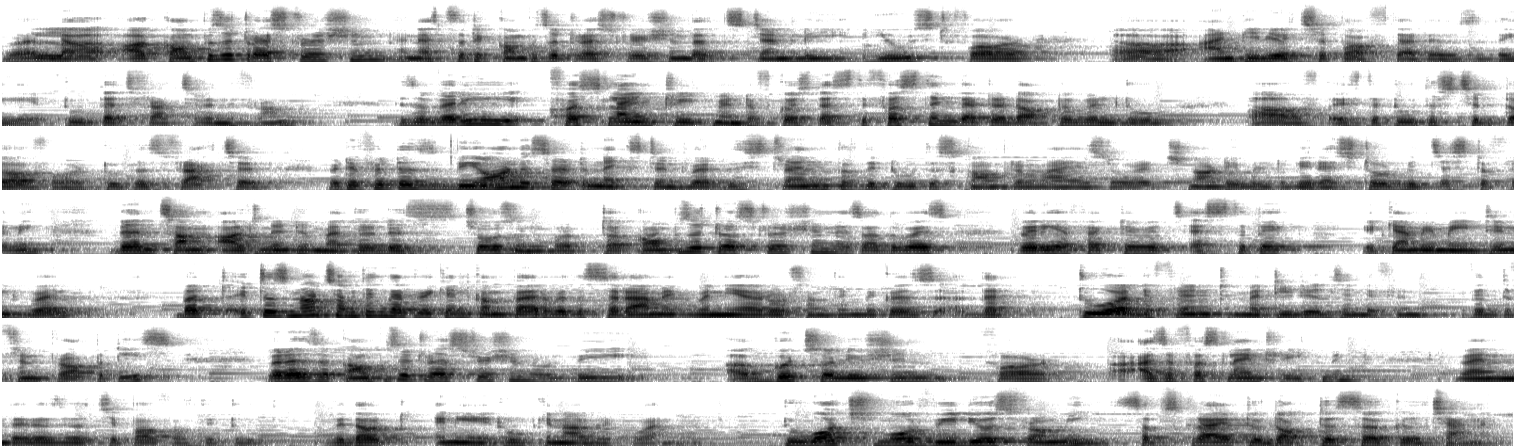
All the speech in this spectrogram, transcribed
Well, uh, our composite restoration, an aesthetic composite restoration that's generally used for uh, anterior chip off, that is the tooth that's fractured in the front, is a very first line treatment. Of course, that's the first thing that a doctor will do uh, if the tooth is chipped off or tooth is fractured. But if it is beyond a certain extent where the strength of the tooth is compromised or it's not able to be restored with just a filling, then some alternative method is chosen. But uh, composite restoration is otherwise very effective, it's aesthetic it can be maintained well. But it is not something that we can compare with a ceramic veneer or something because that two are different materials and different with different properties. Whereas a composite restoration would be a good solution for as a first line treatment when there is a chip off of the tooth without any root canal requirement. To watch more videos from me subscribe to dr circle channel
